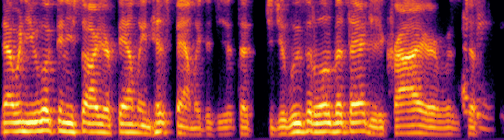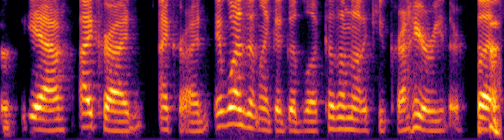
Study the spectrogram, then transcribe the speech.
Now, when you looked and you saw your family and his family, did you did you lose it a little bit there? Did you cry, or was it just? I yeah, I cried. I cried. It wasn't like a good look because I'm not a cute crier either. But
